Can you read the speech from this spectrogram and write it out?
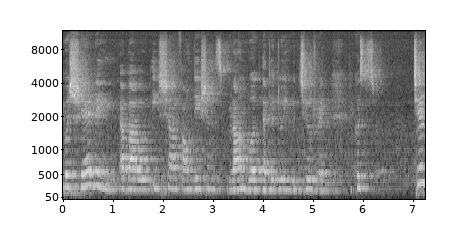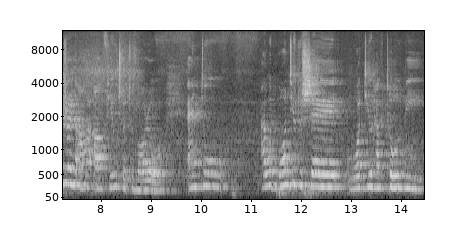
you were sharing about Isha Foundation's groundwork that you're doing with children because children are our future tomorrow and to I would want you to share what you have told me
